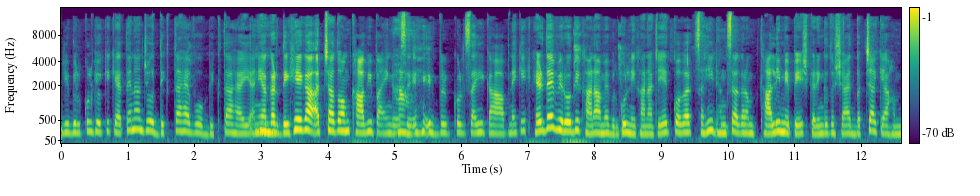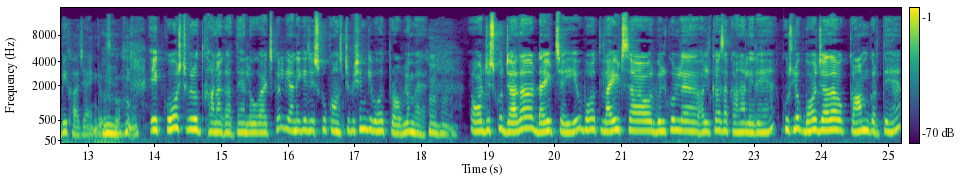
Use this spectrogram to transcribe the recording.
जी बिल्कुल क्योंकि कहते हैं ना जो दिखता है वो बिकता है यानी हम्म। अगर दिखेगा अच्छा तो हम खा भी पाएँगे हाँ। उसे। बिल्कुल सही कहा आपने कि हृदय विरोधी खाना हमें बिल्कुल नहीं खाना चाहिए। तो अगर सही ढंग से अगर हम थाली में पेश करेंगे तो शायद बच्चा क्या हम भी खा जाएँगे उसको। हम्म। एक कोष्ठ विरुद्ध खाना खाते हैं लोग आजकल यानी कि जिसको कॉन्स्टिपेशन की बहुत प्रॉब्लम है। हम्म, और जिसको ज़्यादा डाइट चाहिए वो बहुत लाइट सा और बिल्कुल हल्का सा खाना ले रहे हैं। कुछ लोग बहुत ज़्यादा काम करते हैं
